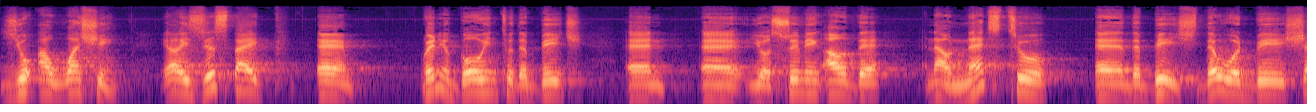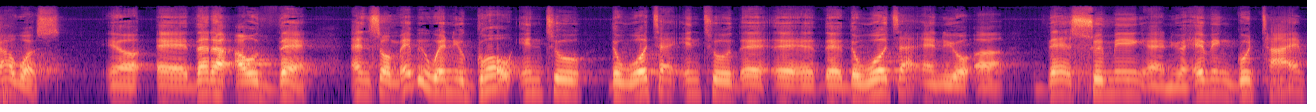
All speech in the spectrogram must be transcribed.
you are washing. It's just like um, when you go into the beach and uh, you're swimming out there. Now, next to uh, the beach, there would be showers uh, that are out there. And so maybe when you go into the water, into the, uh, the, the water, and you're there swimming and you're having good time,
